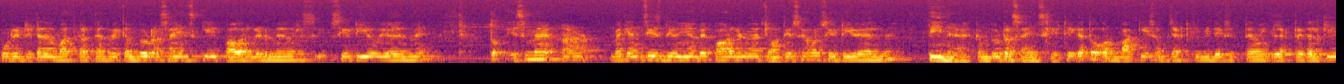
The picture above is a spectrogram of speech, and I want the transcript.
पूरी डिटेल में बात करते हैं। तो कंप्यूटर साइंस की पावर ग्रिड में और सी टी यू एल में। तो इसमें वैकेंसीज दी हुई हैं पावर ग्रिड में चौंतीस है और सी टी यू एल में तीन है कंप्यूटर साइंस की, ठीक है? तो और बाकी सब्जेक्ट की भी देख सकते हैं। इलेक्ट्रिकल की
